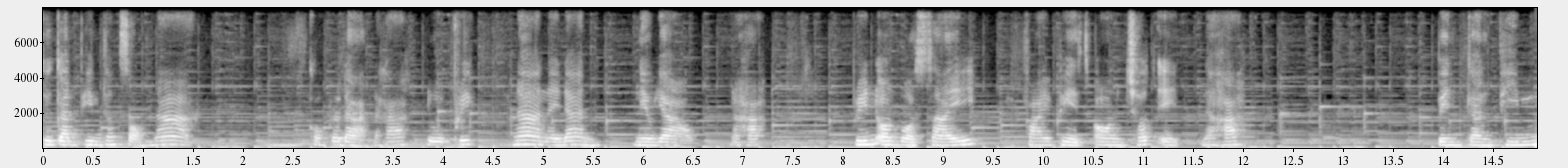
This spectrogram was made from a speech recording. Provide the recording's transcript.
คือการพิมพ์ทั้งสองหน้าของกระดาษนะคะ โดยพลิกหน้าในด้านแนวยาวนะคะ print on board side five page on short edge นะคะ เป็นการพิมพ์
